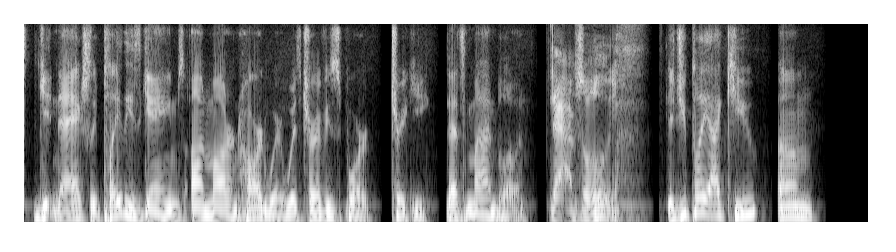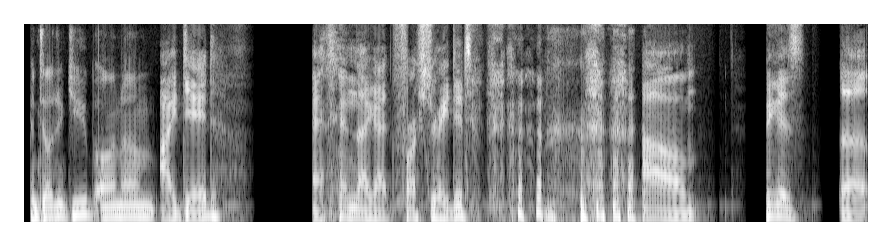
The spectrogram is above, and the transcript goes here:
getting to actually play these games on modern hardware with trophy support tricky. That's mind blowing. Yeah, absolutely. Did you play IQ, um, Intelligent Qube on um? I did, and then I got frustrated. um, because uh,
